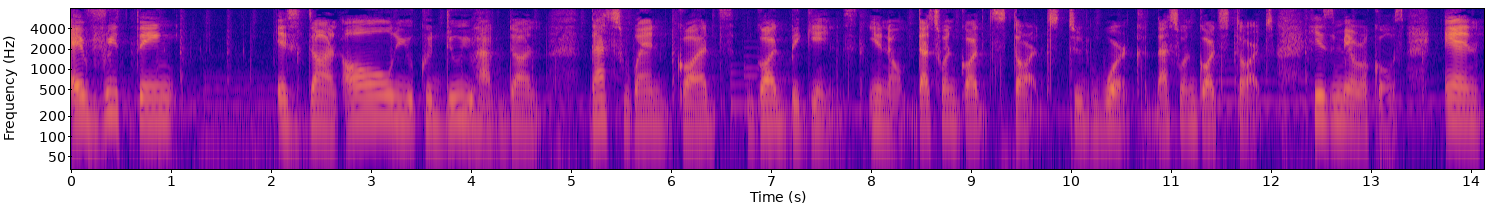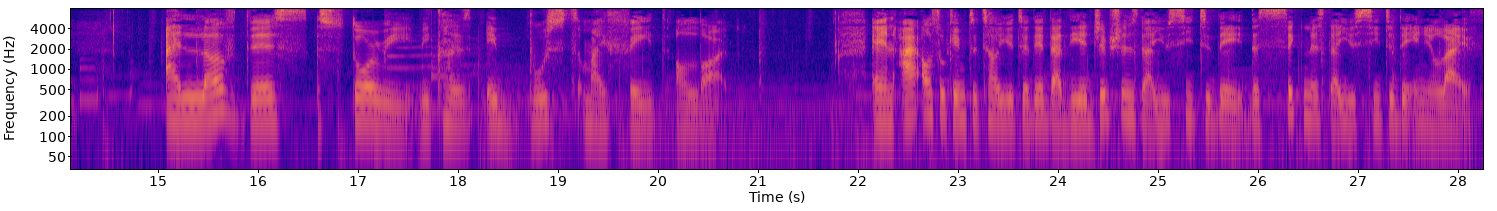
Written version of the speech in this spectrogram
everything is done, all you could do, you have done that's when God's God begins. You know, that's when God starts to work. That's when God starts his miracles. And I love this story because it boosts my faith a lot. And I also came to tell you today that the Egyptians that you see today, the sickness that you see today in your life,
